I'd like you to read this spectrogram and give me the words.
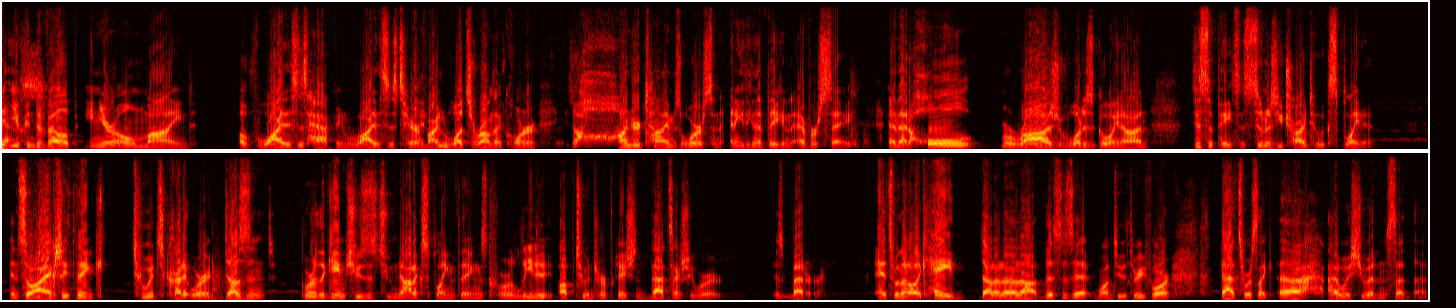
that you can develop in your own mind of why this is happening, why this is terrifying, you- what's around that corner, is a hundred times worse than anything that they can ever say. And that whole mirage of what is going on dissipates as soon as you try to explain it. And so I actually think, to its credit, where it doesn't, where the game chooses to not explain things or lead it up to interpretation, that's actually where it is better. And it's when they're like, "Hey, da da da da, this is it, one two three four. That's where it's like, "Ugh, I wish you hadn't said that."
